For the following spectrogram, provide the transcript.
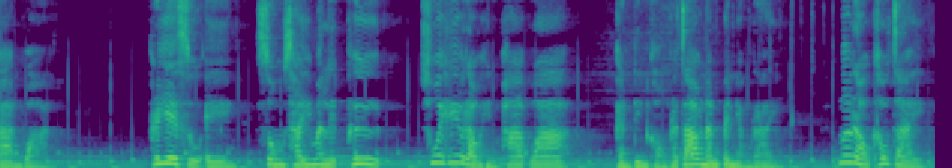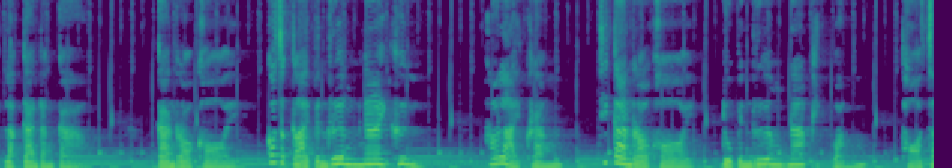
การหวาน พระเยซูเองทรงใช้เมล็ดพืช ช่วยให้เราเห็นภาพว่า แผ่นดินของพระเจ้านั้นเป็นอย่างไร เมื่อเราเข้าใจหลักการดังกล่าว การรอคอยก็จะกลายเป็นเรื่องง่ายขึ้น เพราะหลายครั้งที่การรอคอยดูเป็นเรื่องน่าผิดหวัง ท้อใจ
